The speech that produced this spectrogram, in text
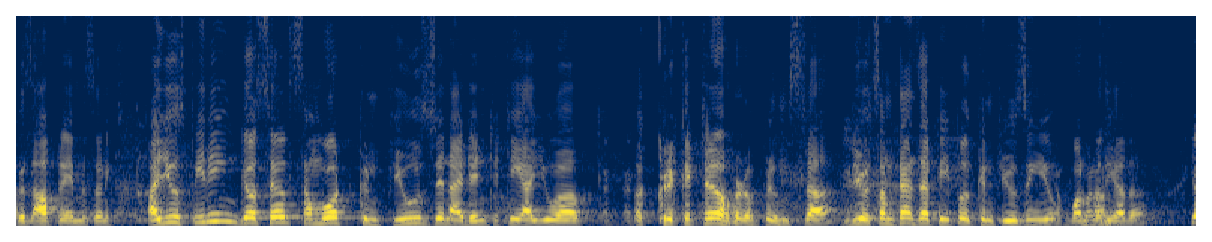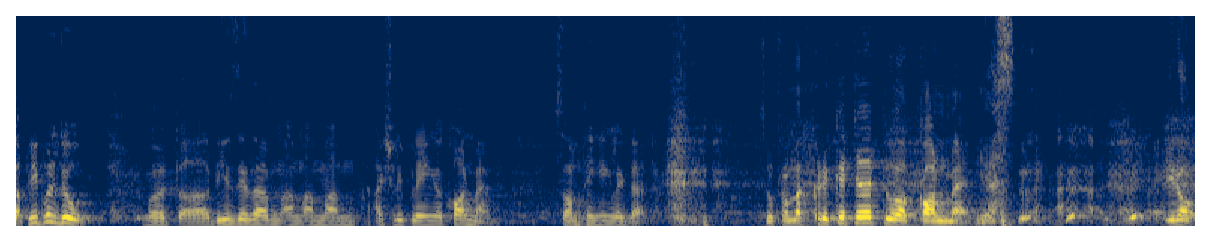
Because after MS are you feeling yourself somewhat confused in identity? Are you a, a cricketer or a film star? Do you sometimes have people confusing you, one But for I'm- the other? Yeah, people do. But uh, these days I'm, I'm, I'm, I'm actually playing a con man. So I'm thinking like that. So from a cricketer to a con man. yes. You know,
